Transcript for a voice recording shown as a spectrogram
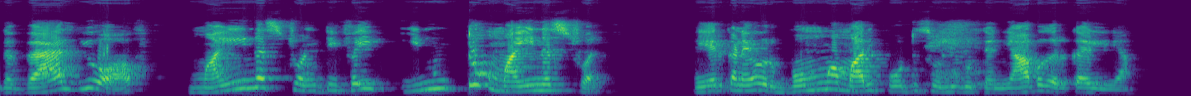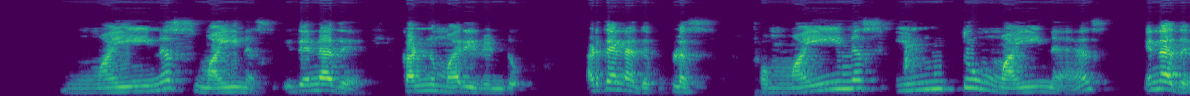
the value of minus twenty five into minus twelve ஏற்கனவே ஒரு பொம்மை மாதிரி போட்டு சொல்லி கொடுத்தேன் ஞாபகம் இருக்கா இல்லையா? மைனஸ் மைனஸ் இது என்னது? கண்ணு மாதிரி ரெண்டும். அடுத்து என்னது? பிளஸ் இப்போ மைனஸ் இன்டு மைனஸ் என்னது?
